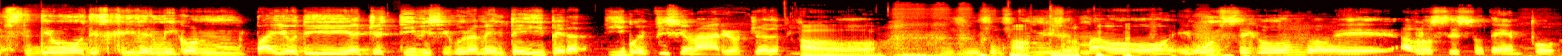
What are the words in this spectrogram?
Se devo descrivermi con un paio di aggettivi, sicuramente iperattivo e visionario. Già da piccolo Oh, non mi fermavo in un secondo e allo stesso tempo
